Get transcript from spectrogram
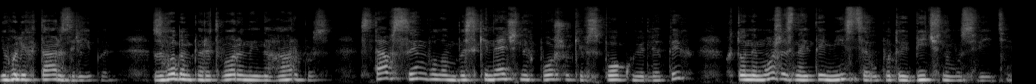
Його ліхтар з ріпи, згодом перетворений на гарбуз, став символом безкінечних пошуків спокою для тих, хто не може знайти місце у потойбічному світі.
